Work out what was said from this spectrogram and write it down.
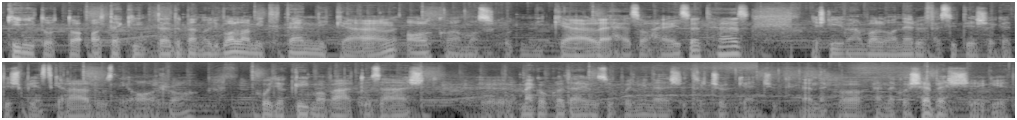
kinyitotta a tekintetben, hogy valamit tenni kell, alkalmazkodni kell ehhez a helyzethez, és nyilvánvalóan erőfeszítéseket és pénzt kell áldozni arra, hogy a klímaváltozást megakadályozzuk, vagy minden esetre csökkentsük ennek a, ennek a sebességét.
